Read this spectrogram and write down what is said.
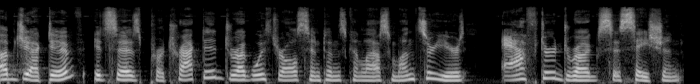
objective it says protracted drug withdrawal symptoms can last months or years after drug cessation,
